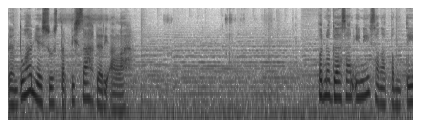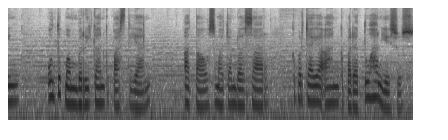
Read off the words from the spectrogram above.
dan Tuhan Yesus terpisah dari Allah. Penegasan ini sangat penting untuk memberikan kepastian atau semacam dasar kepercayaan kepada Tuhan Yesus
